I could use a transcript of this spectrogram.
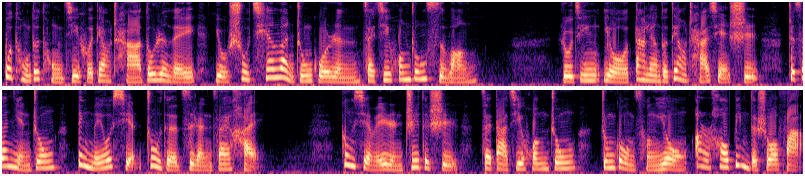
不同的统计和调查都认为，有数千万中国人在饥荒中死亡。如今有大量的调查显示，这三年中并没有显著的自然灾害。更鲜为人知的是，在大饥荒中，中共曾用“二号病”的说法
